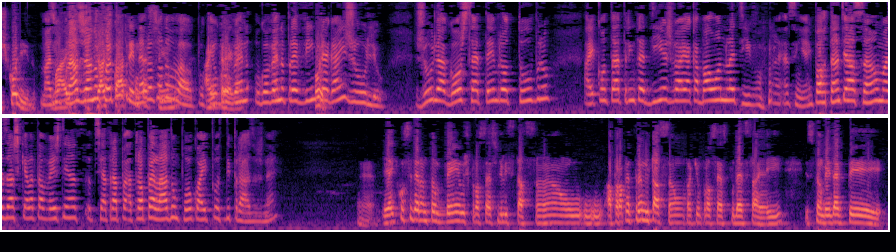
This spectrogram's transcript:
escolhido. Mas, Mas o prazo já não já foi cumprido, né, professor Duval? Porque o governo, o governo previa entregar Oi. em julho. Julho, agosto, setembro, outubro. Aí contar 30 dias vai acabar o ano letivo. Assim, é importante a ação, mas acho que ela talvez tenha se atropelado um pouco aí de prazos, né? É. E aí, considerando também os processos de licitação, o, a própria tramitação para que o processo pudesse sair, isso também deve ter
